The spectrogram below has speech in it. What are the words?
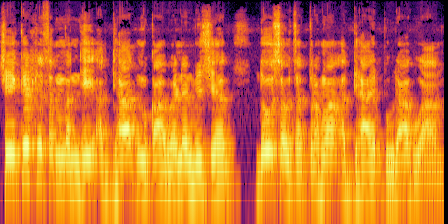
श्री कृष्ण संबंधी अध्यात्म का वर्णन विषयक दो सौ अध्याय पूरा हुआ।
